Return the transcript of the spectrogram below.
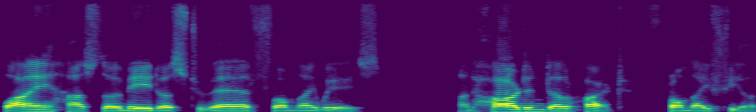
why hast thou made us to err from thy ways, and hardened our heart from thy fear?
